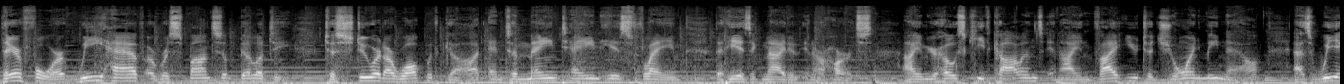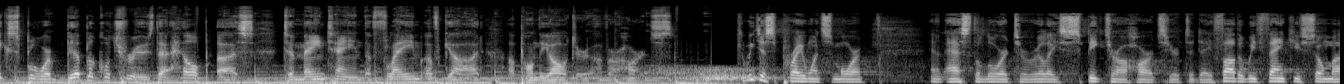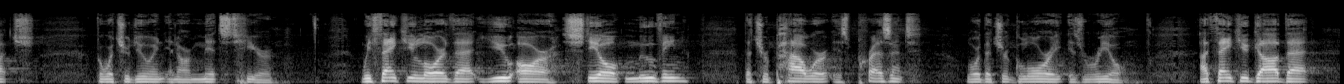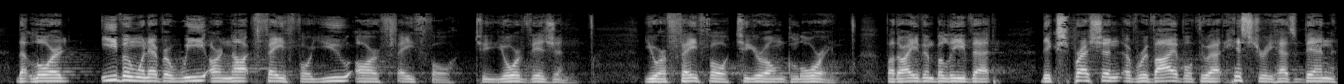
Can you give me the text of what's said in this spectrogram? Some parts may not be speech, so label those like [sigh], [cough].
Therefore, we have a responsibility to steward our walk with God and to maintain His flame that He has ignited in our hearts. I am your host, Keith Collins, and I invite you to join me now as we explore biblical truths that help us to maintain the flame of God upon the altar of our hearts. Can we just pray once more and ask the Lord to really speak to our hearts here today? Father, we thank you so much for what you're doing in our midst here. We thank you, Lord, that you are still moving, that your power is present, Lord, that your glory is real. I thank you, God, that, that Lord, even whenever we are not faithful, you are faithful to your vision. You are faithful to your own glory. Father, I even believe that the expression of revival throughout history has been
